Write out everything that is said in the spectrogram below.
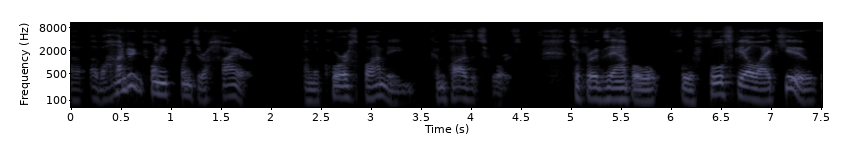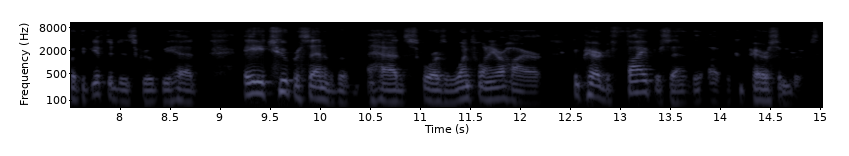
uh, of 120 points or higher on the corresponding composite scores. So for example, for full scale IQ, for the giftedness group, we had 82% of them had scores of 120 or higher compared to 5% of the, of the comparison groups.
